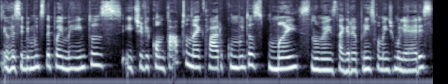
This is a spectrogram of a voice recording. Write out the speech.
eu recebi muitos depoimentos e tive contato, né, claro, com muitas mães no meu Instagram, principalmente mulheres.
